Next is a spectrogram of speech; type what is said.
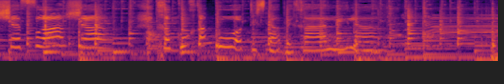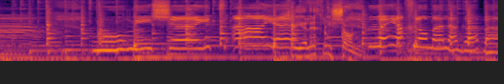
מכשף רשע, חכו חכו עוד תסתבך עלילה. ומי שיתעייף שילך לישון. ויחלום על הגבה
